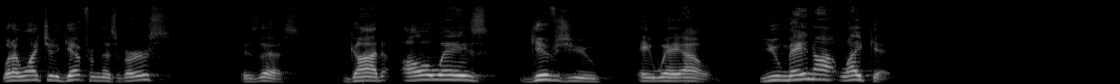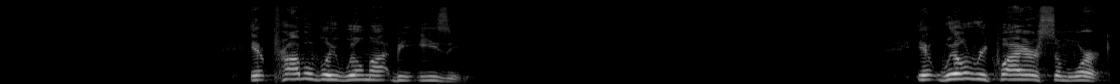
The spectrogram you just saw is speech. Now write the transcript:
What I want you to get from this verse is this God always gives you a way out. You may not like it. It probably will not be easy. It will require some work.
